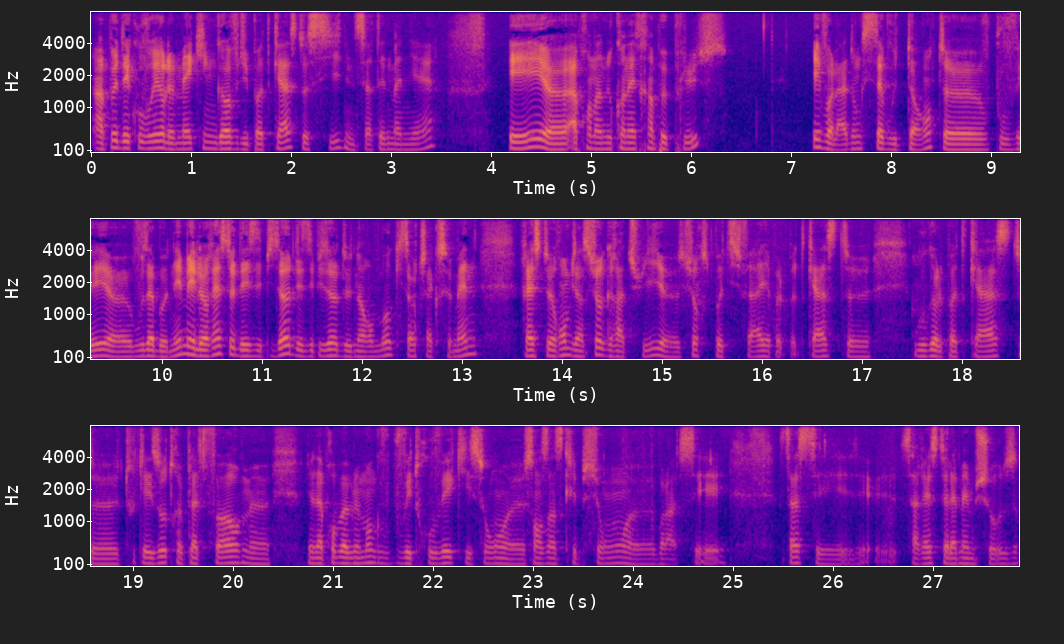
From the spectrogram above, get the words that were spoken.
un peu découvrir le making-of du podcast aussi, d'une certaine manière, et euh, apprendre à nous connaître un peu plus. Et voilà, donc si ça vous tente, euh, vous pouvez euh, vous abonner. Mais le reste des épisodes, les épisodes normaux qui sortent chaque semaine, resteront bien sûr gratuits sur Spotify, Apple Podcast, Google Podcast, toutes les autres plateformes. Il y en a probablement que vous pouvez trouver qui sont sans inscription. Voilà, c'est ça, c'est ça reste la même chose.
